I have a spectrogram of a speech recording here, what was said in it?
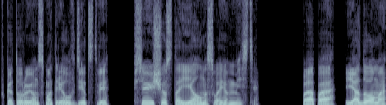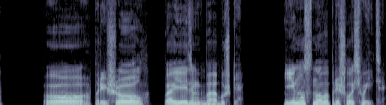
в который он смотрел в детстве, все еще стоял на своем месте. «Папа, я дома!» «О, пришел! Поедем к бабушке». Ему снова пришлось выйти.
